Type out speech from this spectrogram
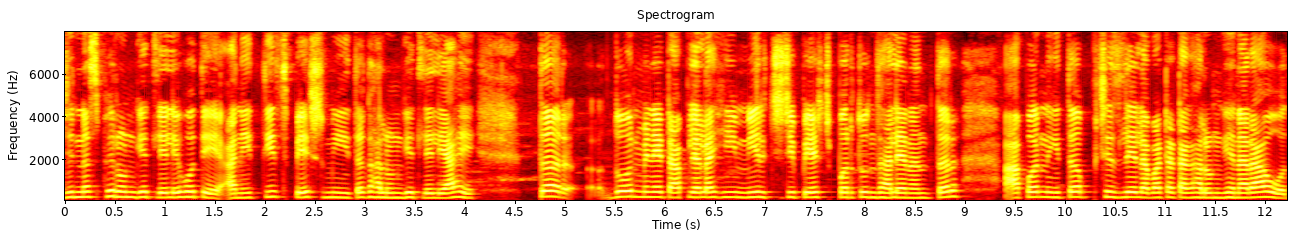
जिन्नस फिरून घेतलेले होते आणि तीच पेस्ट मी इथं घालून घेतलेली आहे. तर दोन मिनिट आपल्याला ही मिरचीची पेस्ट परतून झाल्यानंतर आपण इथं शिजलेला बटाटा घालून घेणार आहोत.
